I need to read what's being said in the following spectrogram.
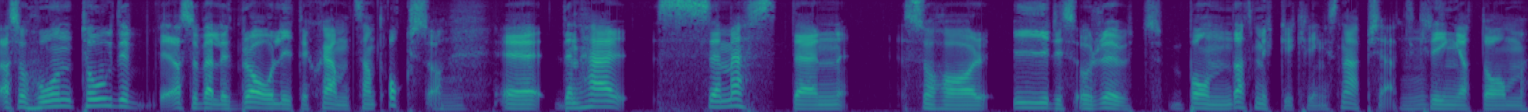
alltså hon tog det alltså väldigt bra och lite skämtsamt också Mm. Eh, den här semestern så har Iris och Rut bondat mycket kring Snapchat Mm. Kring att de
